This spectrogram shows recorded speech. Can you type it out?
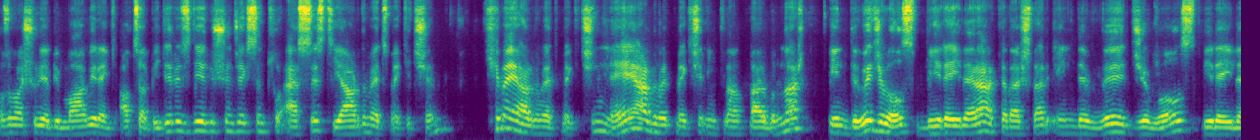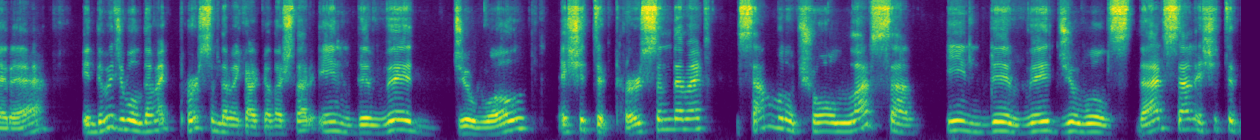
O zaman şuraya bir mavi renk atabiliriz diye düşüneceksin. To assist, yardım etmek için. Kime yardım etmek için? Neye yardım etmek için implantlar bunlar? Individuals, bireylere arkadaşlar. Individuals, bireylere. Individual demek person demek arkadaşlar. Individual eşittir person demek. Sen bunu çoğullarsan individuals dersen eşittir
